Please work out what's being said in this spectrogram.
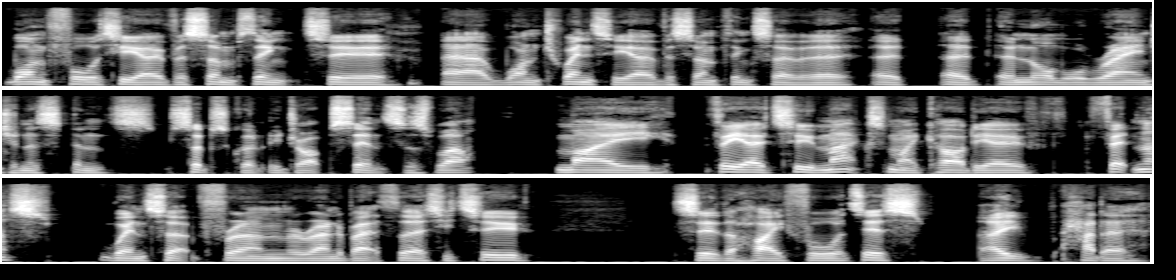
140 over something to uh, 120 over something, so a, a, a normal range, and, has, subsequently dropped since as well. My VO2 max, my cardio fitness, went up from around about 32 to the high 40s. I had a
